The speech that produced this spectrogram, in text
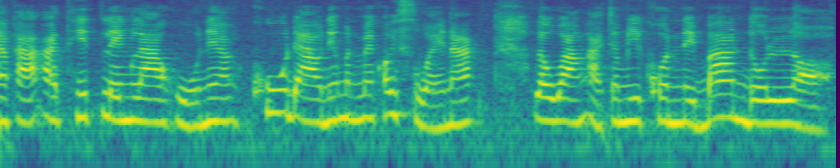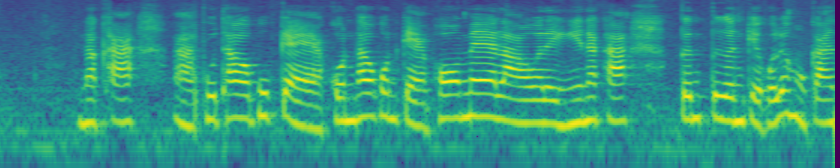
นะคะ อาทิตย์เลงราหูเนี่ยคู่ดาวเนี้มันไม่ค่อยสวยนัก ระวังอาจจะมีคนในบ้านโดนหลอกนะคะผู้เฒ่าผู้แก่คนเฒ่าคนแก่พ่อแม่เราอะไรอย่างนี้นะคะ เตือนเตือนๆเกี่ยวกับเรื่องของการ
